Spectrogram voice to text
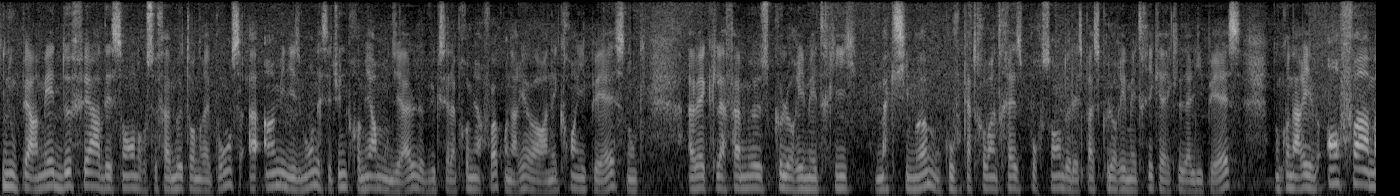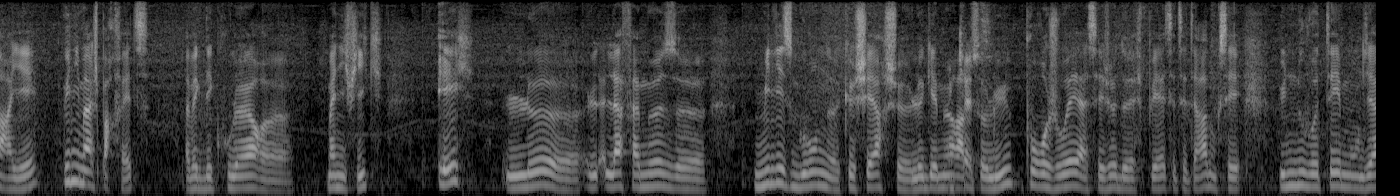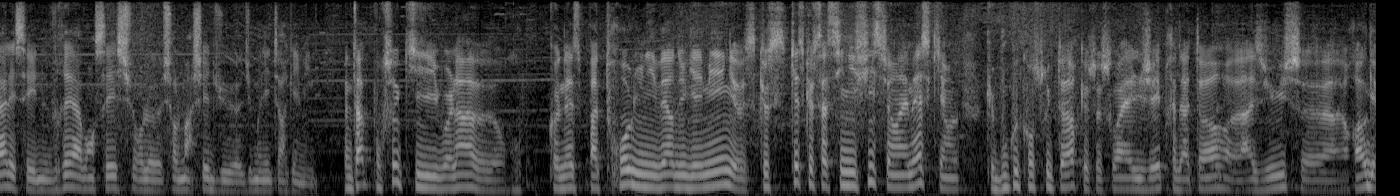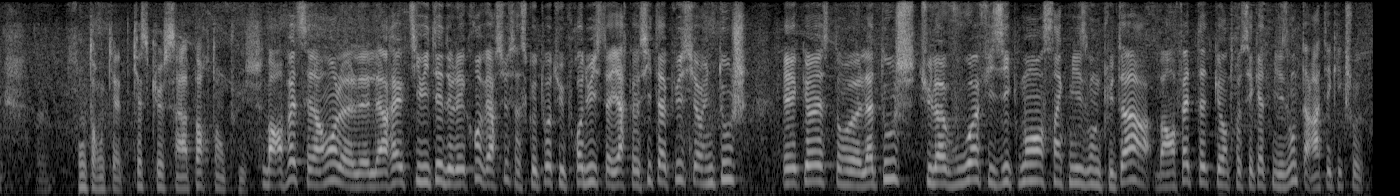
qui nous permet de faire descendre ce fameux temps de réponse à 1 milliseconde. Et c'est une première mondiale, vu que c'est la première fois qu'on arrive à avoir un écran IPS. Donc, avec la fameuse colorimétrie maximum, on couvre 93% de l'espace colorimétrique avec les dalles IPS. Donc, on arrive enfin à marier une image parfaite, avec des couleurs euh, magnifiques, et le, la fameuse euh, milliseconde que cherche le gamer Enquête. absolu pour jouer à ces jeux de FPS, etc. Donc c'est une nouveauté mondiale et c'est une vraie avancée sur le, sur le marché du, du moniteur gaming. Pour ceux qui voilà, euh, connaissent pas trop l'univers du gaming, euh, ce que- qu'est-ce que ça signifie sur un MS que beaucoup de constructeurs, que ce soit LG, Predator, euh, Asus, euh, ROG, euh, sont en quête? Qu'est-ce que ça apporte en plus? Bah, en fait, c'est vraiment la réactivité de l'écran versus à ce que toi tu produis. C'est-à-dire que si tu appuies sur une touche et que la touche, tu la vois physiquement 5 millisecondes plus tard, bah, en fait, peut-être qu'entre ces 4 millisecondes, tu as raté quelque chose.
